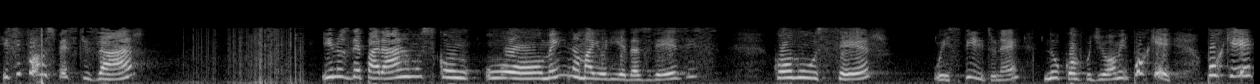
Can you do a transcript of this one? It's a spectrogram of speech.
E se formos pesquisar e nos depararmos com o homem, na maioria das vezes, como o ser, o espírito, né, no corpo de homem? Por quê? Porque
